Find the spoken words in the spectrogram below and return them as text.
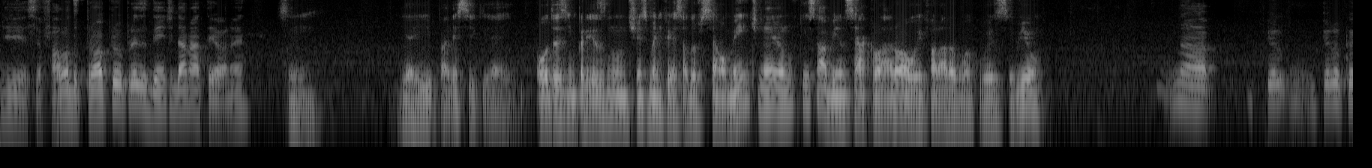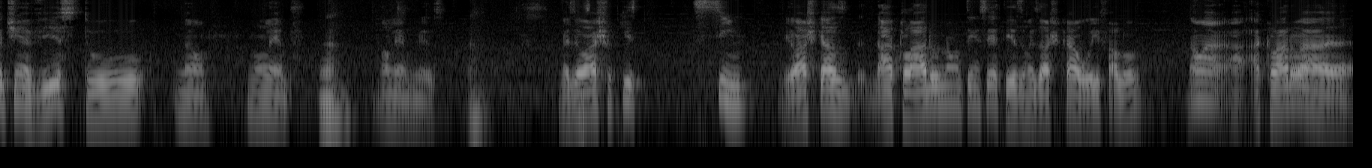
Isso, você fala do próprio presidente da Anatel, né? Sim. E aí parecia que é, outras empresas não tinham se manifestado oficialmente, né? Eu não fiquei sabendo se a Claro ou a Oi falaram alguma coisa, você viu? Não, pelo, pelo que eu tinha visto, não, não lembro. É. Não lembro mesmo. É. Mas eu acho que sim, eu acho que as, a Claro não tenho certeza, mas eu acho que a Oi falou. Não, a, a Claro a,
